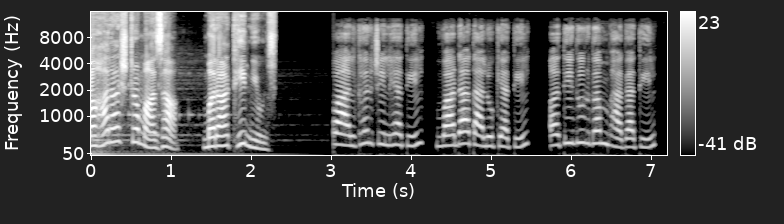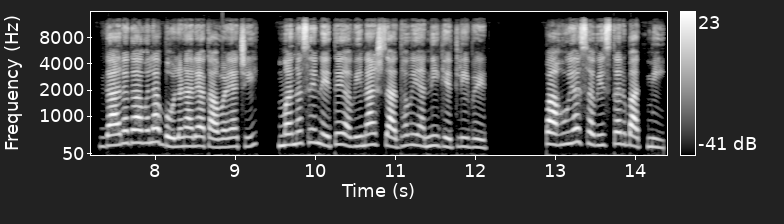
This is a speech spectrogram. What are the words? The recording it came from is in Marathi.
महाराष्ट्र माझा मराठी न्यूज. पालघर जिल्ह्यातील वाडा तालुक्यातील अतिदुर्गम भागातील गारगावला बोलणाऱ्या कावळ्याची मनसे नेते अविनाश जाधव यांनी घेतली भेट. पाहूया सविस्तर बातमी.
